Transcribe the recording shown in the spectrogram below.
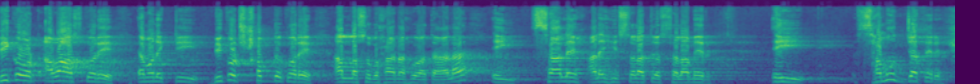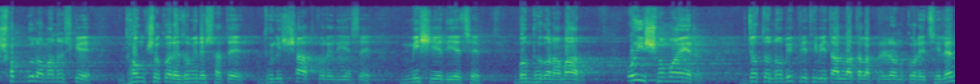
বিকট আওয়াজ করে, এমন একটি বিকট শব্দ করে আল্লাহ তাআলা এই সালেহ আলাইহিস এই সামুদ জাতের সবগুলো মানুষকে ধ্বংস করে জমিনের সাথে ধুলিস্বাদ করে দিয়েছে, মিশিয়ে দিয়েছে। বন্ধুগণ আমার, ওই সময়ের যত নবী পৃথিবীতে আল্লাহ তালা প্রেরণ করেছিলেন,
